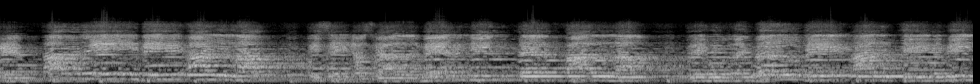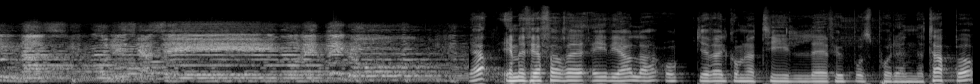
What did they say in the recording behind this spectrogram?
MFF-are är vi alla. Vi segrar skall men inte falla. De orden bör vi alltid minnas. Och ni ska se hur lätt det går. Ja, MFF-are är vi alla och välkomna till eh, Fotbollspodden Tapper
